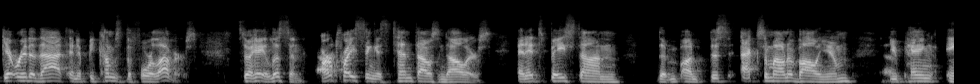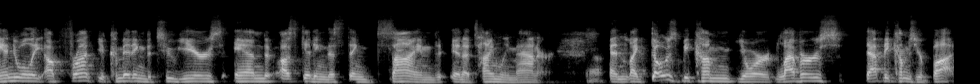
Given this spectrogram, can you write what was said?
get rid of that and it becomes the four levers. So hey listen our pricing is $10000 and it's based on the on this x amount of volume. You paying annually up front you're committing to two years and us getting this thing signed in a timely manner. Yeah. and like those become your levers. That becomes your butt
